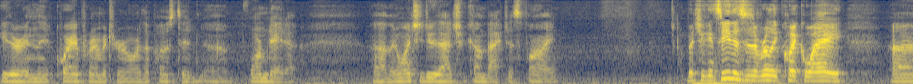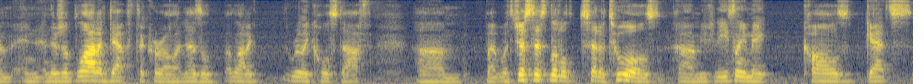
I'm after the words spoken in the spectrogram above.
either in the query parameter or the posted uh, form data. Um, and once you do that, it should come back just fine. But you can see this is a really quick way, um, and, and, there's a lot of depth to curl. It does a, a lot of really cool stuff. Um, but with just this little set of tools, um, you can easily make calls, gets,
